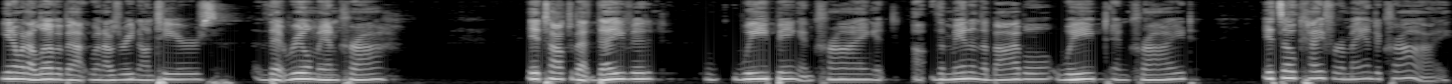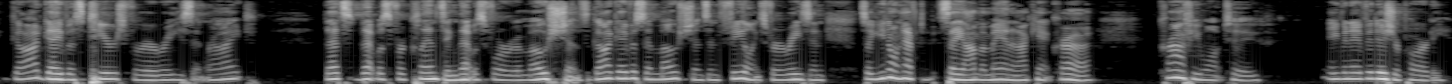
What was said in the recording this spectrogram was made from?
You know what I love about when I was reading on tears? That real men cry. It talked about David weeping and crying. It, uh, the men in the Bible wept and cried. It's okay for a man to cry. God gave us tears for a reason, right? That's, that was for cleansing. That was for emotions. God gave us emotions and feelings for a reason. So you don't have to say, I'm a man and I can't cry. Cry if you want to, even if it is your party.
